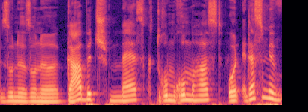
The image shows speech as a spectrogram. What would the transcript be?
so eine so eine Garbage Mask drumrum hast. Und das ist mir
